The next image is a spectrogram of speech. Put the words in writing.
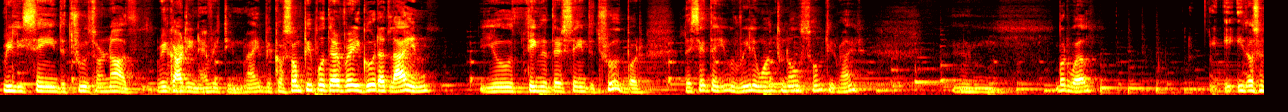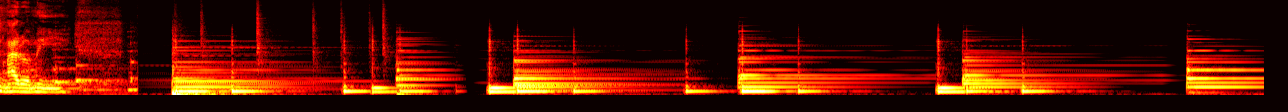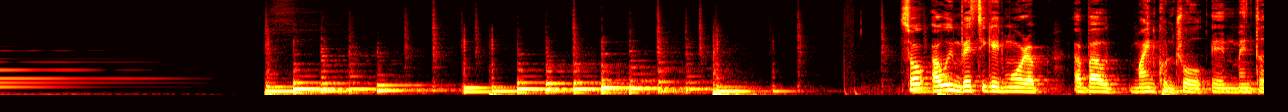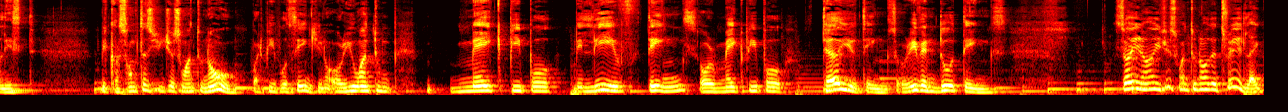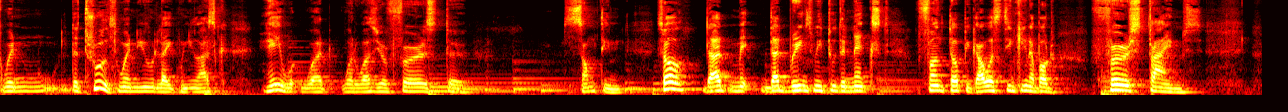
really saying the truth or not regarding everything, right? Because some people they're very good at lying you think that they're saying the truth, but they say that you really want to know something, right? Um, but well, it, it doesn't matter. I mean, So I will investigate more ab- about mind control and mentalist because sometimes you just want to know what people think, you know, or you want to make people believe things or make people tell you things or even do things. So you know, you just want to know the truth, like when the truth when you like when you ask, "Hey, what what, what was your first uh, something?" So that that brings me to the next fun topic. I was thinking about first times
